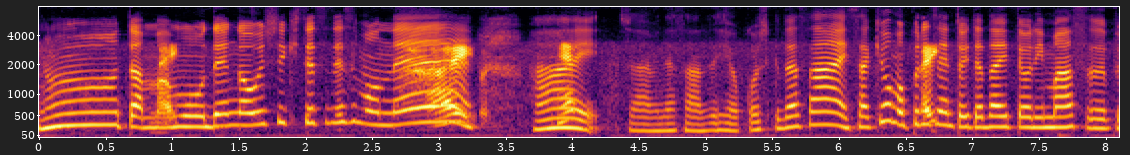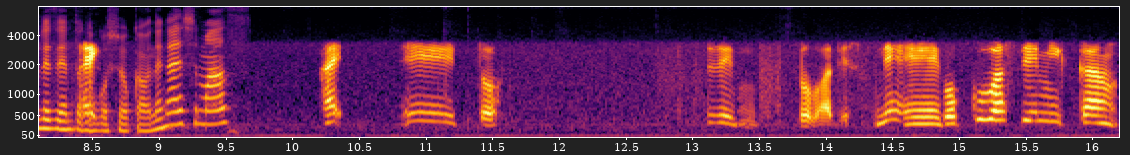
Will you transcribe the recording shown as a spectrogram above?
ああ、たまもうおでんが美味しい季節ですもんね。はい。はい。じゃあ皆さんぜひお越しください。さあ今日もプレゼントいただいております。プレゼントのご紹介お願いします。えっ、と、プレゼントはですね、えー、極早生みかん、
